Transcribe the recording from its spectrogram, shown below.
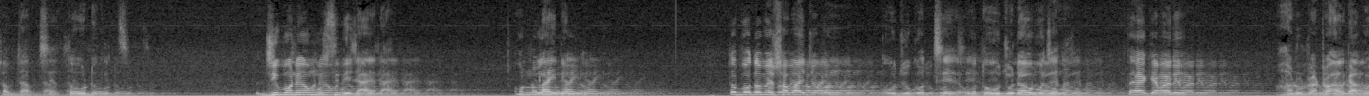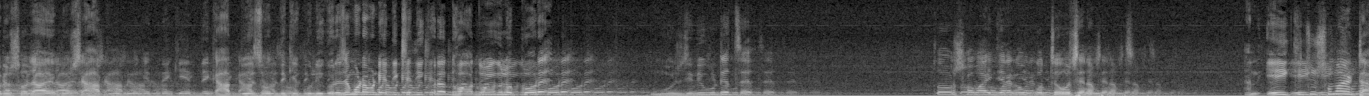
সব যাচ্ছে, তো ঢুকেছে জীবনেও মসজিদে যায় না। অন্য লাইনে তো প্রথমে সবাই যখন উজু করছে, ও তো উজুটাও বোঝে না। তা একেবারে হাঁটু টাটু আলগা করে সোজা হয়ে বসে হাত মুখ লোকের দেখে হাত দিয়েছে ওর দিকে কুলি করেছে, মোটামুটি এদিক সেদিক করে ধোয়া ধুইগুলো করে মসজিদে উঠেছে। তো সবাই যেরকম করছে ও সেরকম এই কিছু সময়টা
